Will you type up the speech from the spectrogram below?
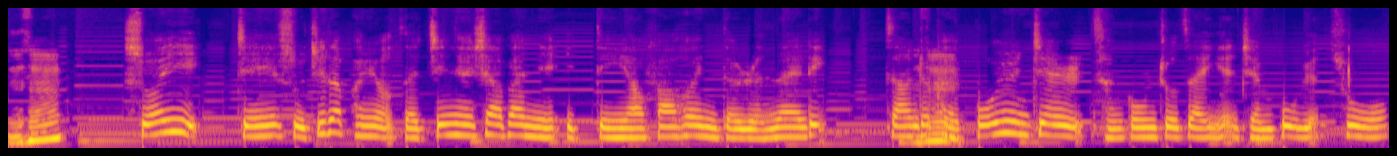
うんふん。所以建议属鸡的朋友在今年下半年一定要发挥你的忍耐力，这样就可以拨云见日，成功就在眼前不远处おほ哦。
